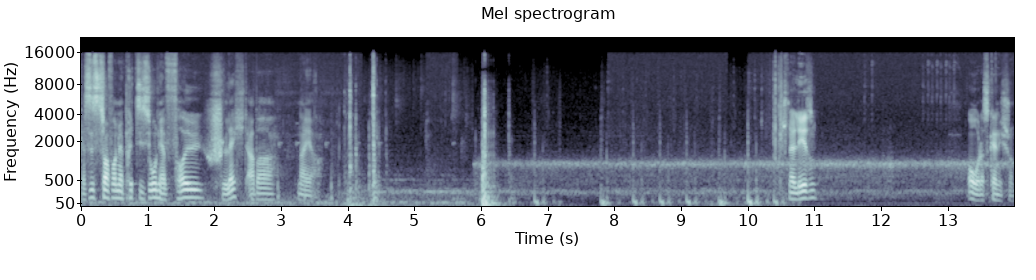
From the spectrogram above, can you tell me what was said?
Das ist zwar von der Präzision her voll schlecht, aber naja. Schnell lesen. Oh, das kenne ich schon.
